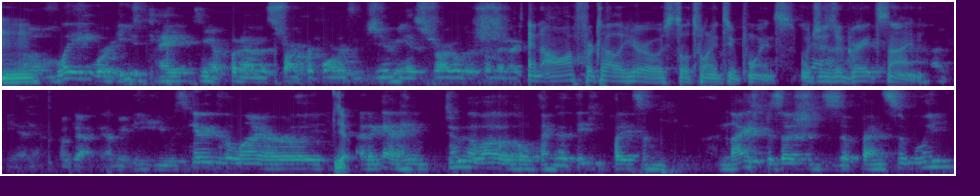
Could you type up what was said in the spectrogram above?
mm-hmm. of late, where he's made, you know put on a strong performance and Jimmy has struggled or something like. And off for Tyler Herro is still 22 points, which yeah. is a great sign. I mean, yeah, no doubt. I mean, he, he, was getting to the line early, yep. and again, he doing a lot of little things. I think he played some nice possessions offensively.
